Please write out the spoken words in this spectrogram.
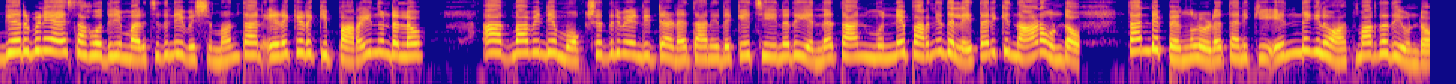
ഗർഭിണിയായ സഹോദരി മരിച്ചതിന്റെ വിഷമം താൻ ഇടയ്ക്കിടയ്ക്ക് പറയുന്നുണ്ടല്ലോ. ആത്മാവിന്റെ മോക്ഷത്തിന് വേണ്ടിയിട്ടാണ് താൻ ഇതൊക്കെ ചെയ്യുന്നത് എന്ന് താൻ മുന്നേ പറഞ്ഞതല്ലേ? തനിക്ക് നാണമുണ്ടോ? തന്റെ പെങ്ങളോട് തനിക്ക് എന്തെങ്കിലും ആത്മാർത്ഥതയുണ്ടോ?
